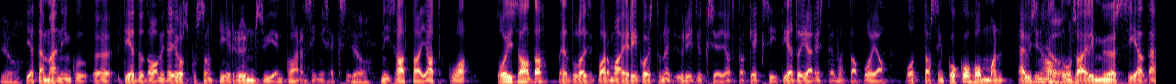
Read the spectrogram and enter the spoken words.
Joo. Ja tämä niin kuin, tavalla, mitä joskus sanottiin rönsyjen karsimiseksi, Joo. niin saattaa jatkua Toisaalta meillä tulee sitten varmaan erikoistuneet yrityksiä, jotka keksii tietojärjestelmätapoja ottaa sen koko homman täysin haltuunsa, Joo. eli myös sieltä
